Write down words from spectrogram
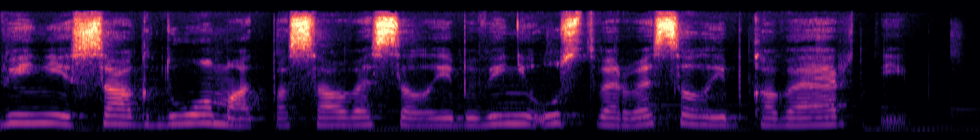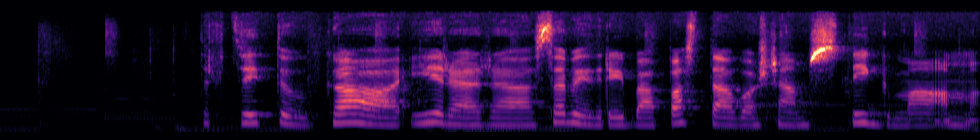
viņi sāk domāt par savu veselību, viņi uztver veselību kā vērtību. Starp citu, kā ir ar sabiedrībā pastāvošām stigmām,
